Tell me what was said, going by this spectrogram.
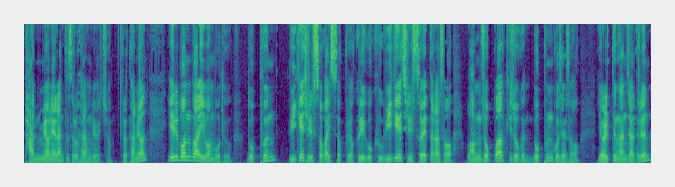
반면에란 뜻으로 사용되어 있죠. 그렇다면 1번과 2번 모두 높은 위계 질서가 있었고요. 그리고 그 위계 질서에 따라서 왕족과 귀족은 높은 곳에서 열등한 자들은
